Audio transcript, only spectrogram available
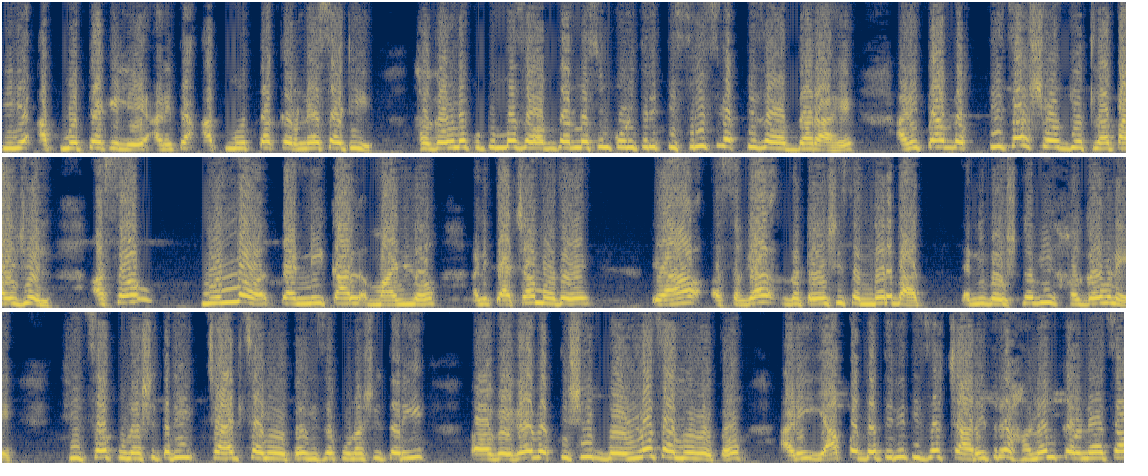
हिने आत्महत्या केली आहे आणि त्या आत्महत्या करण्यासाठी हगवणे कुटुंब जबाबदार नसून कोणीतरी तिसरीच व्यक्ती जबाबदार आहे आणि त्या व्यक्तीचा शोध घेतला पाहिजे असं म्हणणं त्यांनी काल मांडलं आणि त्याच्यामध्ये या सगळ्या घटनेशी संदर्भात त्यांनी वैष्णवी हगवणे हिचं कुणाशी तरी चॅट चालू होतं हिचं कुणाशी तरी वेगळ्या व्यक्तीशी बोलणं चालू होतं आणि या पद्धतीने तिचं चारित्र्य हनन करण्याचा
